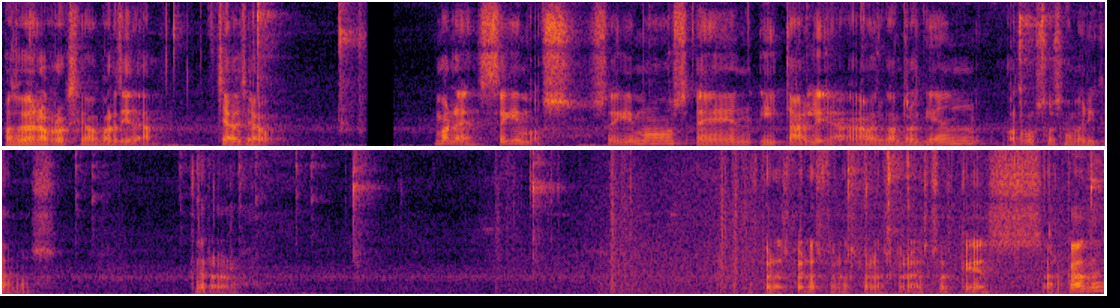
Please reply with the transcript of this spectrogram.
Os veo en la próxima partida. Chao, chao. Vale, seguimos. Seguimos en Italia. A ver, ¿contra quién? Rusos americanos. Qué raro. Espera, espera, espera, espera, espera. ¿Esto es qué es? ¿Arcade?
